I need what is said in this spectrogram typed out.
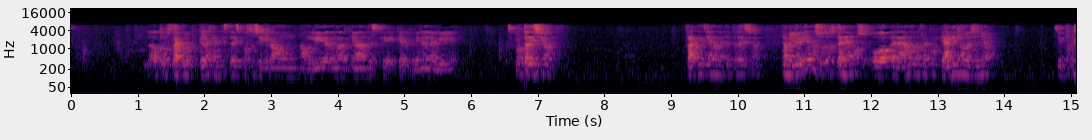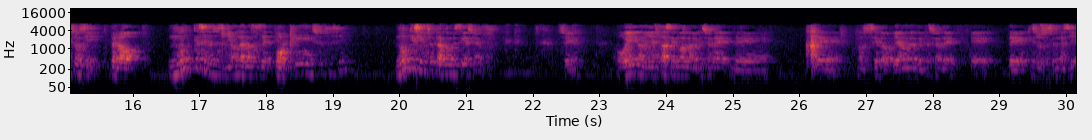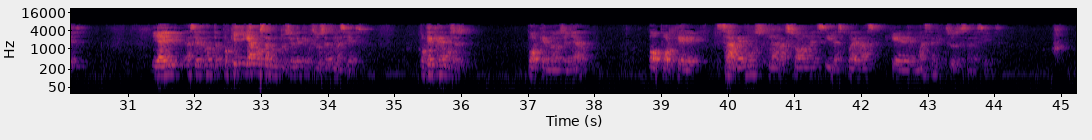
otro obstáculo por qué la gente está dispuesta a seguir a un, a un líder, a una religión antes que, que, el que viene en la Biblia, es por tradición. Francamente tradición. La mayoría de nosotros tenemos o heredamos la fe porque alguien nos lo enseñó. Sí, porque eso es así. Pero nunca se nos enseñó las bases de por qué eso es así. Nunca hicimos el trabajo de investigación. Sí. Hoy en mañana estaba haciendo la meditación de, de, no sé si lo vieron, la meditación de, eh, de Jesús es el Mesías. Y ahí hacer pregunta, ¿por qué llegamos a la conclusión de que Jesús es Mesías? ¿Por qué creemos eso? ¿Porque nos lo enseñaron? ¿O porque sabemos las razones y las pruebas que demuestran que Jesús es el Mesías?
